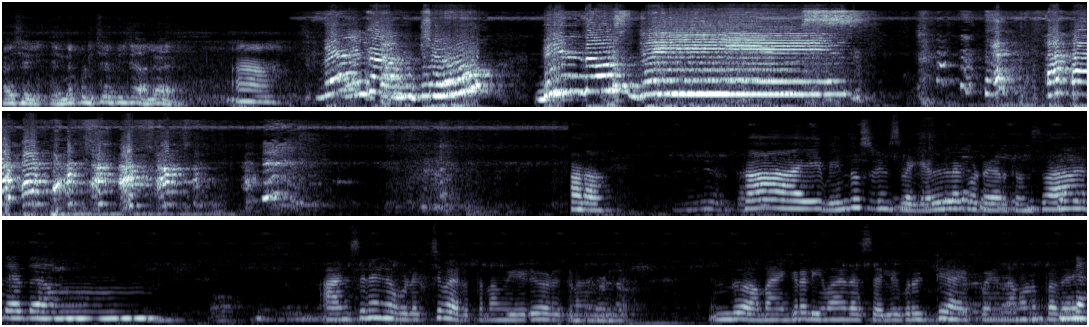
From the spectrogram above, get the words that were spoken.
അത് ശരി. എന്നെ പിടിച്ചേപ്പിച്ച അല്ലേ? ആ. Welcome to windows! ആടാ ഹായ് ബിന്ദു സ്ട്രീംസിലേക്ക് എല്ലാ കൂട്ടുകാർക്കും സ്വാഗതം. ആൻസിനെ വിളിച്ചു വിളിച്ച് വരുത്തണം വീഡിയോ എടുക്കണമെങ്കിൽ എന്തുവാ ഭയങ്കര ഡിമാൻഡാണ് സെലിബ്രിറ്റി ആയിപ്പോയി. നമ്മളിപ്പോൾ അതെ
